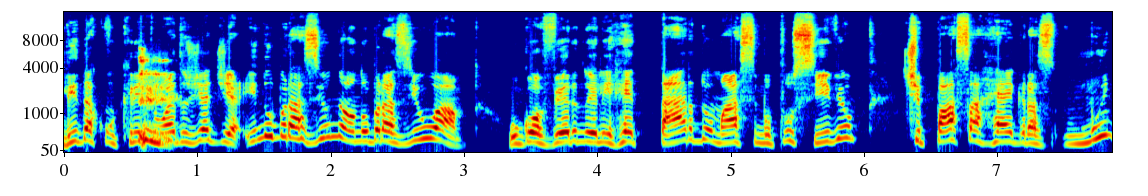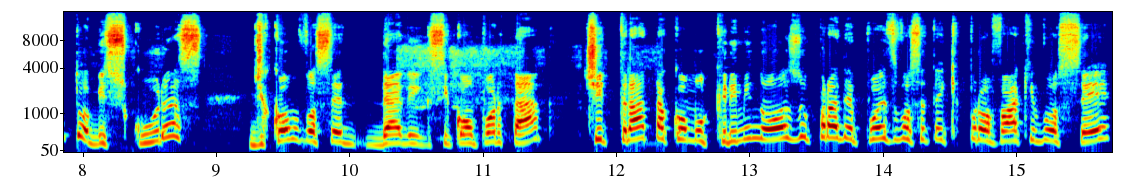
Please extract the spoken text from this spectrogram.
lida com criptomoedas dia a dia. E no Brasil não, no Brasil a, o governo ele retarda o máximo possível, te passa regras muito obscuras de como você deve se comportar, te trata como criminoso para depois você ter que provar que você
